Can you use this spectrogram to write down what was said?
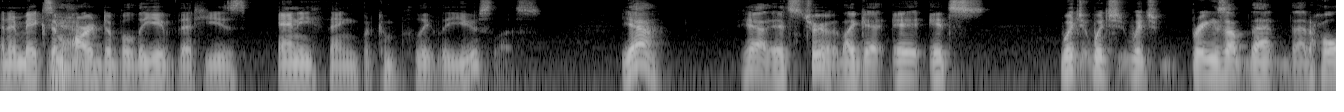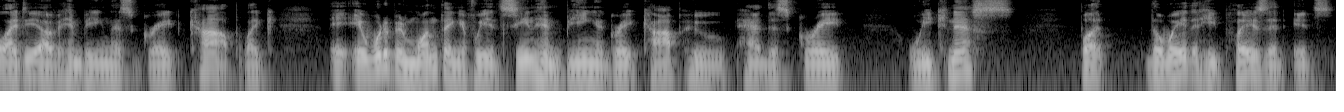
and it makes him hard to believe that he's anything but completely useless. Yeah, yeah, it's true. Like it, it, it's which which which brings up that that whole idea of him being this great cop. Like it, it would have been one thing if we had seen him being a great cop who had this great weakness, but the way that he plays it, it's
